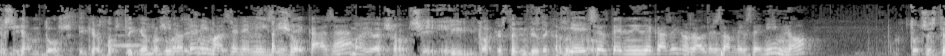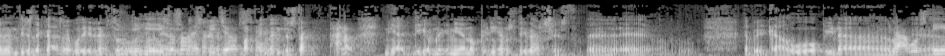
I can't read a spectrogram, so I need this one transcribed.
que siguem dos i que els dos tinguem els I no mateixos tenim els enemics dins Això, de casa? Mai això. Sí, clar que els tenim dins de casa, I ells però el tenen de casa i nosaltres també els tenim, no? Tots els tenen dins de casa, vull dir, en estos moments no n'hi ha massa pitjors, eh? compartiments. Estan, bueno, n'hi ha, diguem-ne que n'hi ha opinions diverses. Eh, eh, que cada un opina... que- Agustí,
